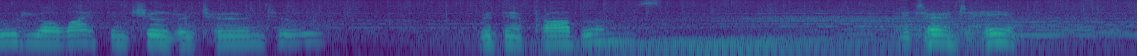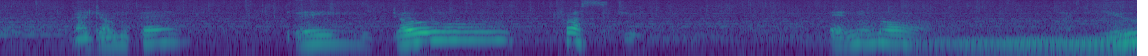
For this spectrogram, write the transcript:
Who do your wife and children turn to with their problems? They turn to him. Now, don't they? They don't trust you anymore. What you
